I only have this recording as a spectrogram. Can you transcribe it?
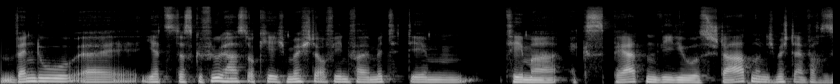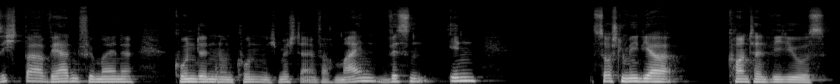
Wenn du äh, jetzt das Gefühl hast, okay, ich möchte auf jeden Fall mit dem Thema Expertenvideos starten und ich möchte einfach sichtbar werden für meine Kundinnen und Kunden. Ich möchte einfach mein Wissen in Social Media Content Videos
